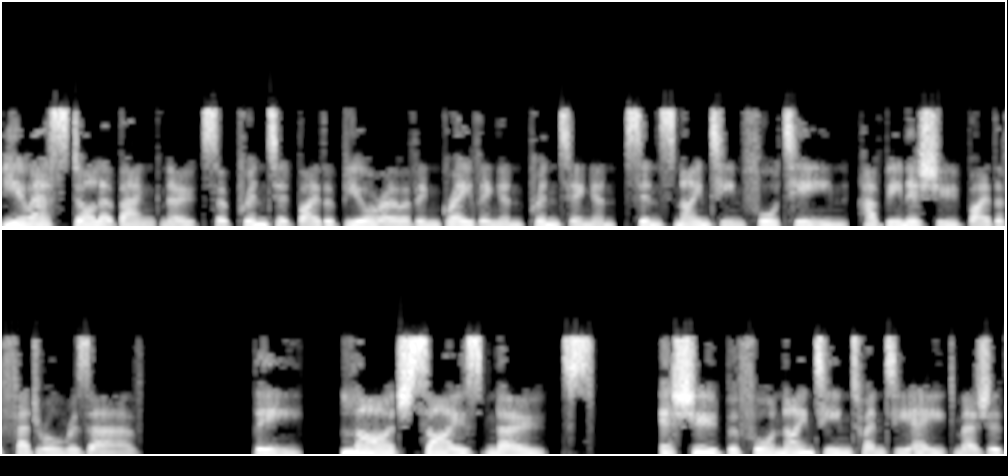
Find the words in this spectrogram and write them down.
U.S. dollar banknotes are printed by the Bureau of Engraving and Printing and, since 1914, have been issued by the Federal Reserve. The Large-sized notes issued before 1928 measured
